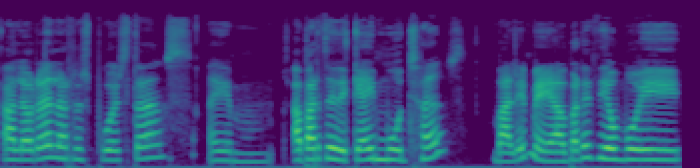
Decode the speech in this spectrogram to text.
a la hora de las respuestas, em, aparte de que hay muchas, ¿vale? Me ha parecido muy...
